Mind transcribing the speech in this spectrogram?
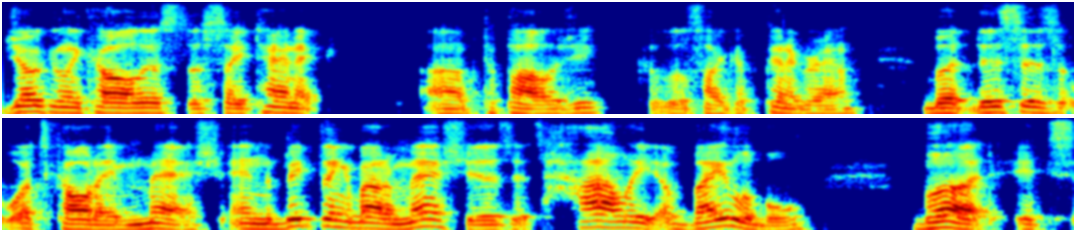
jokingly call this the satanic uh, topology because it looks like a pentagram, but this is what's called a mesh. And the big thing about a mesh is it's highly available, but it's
